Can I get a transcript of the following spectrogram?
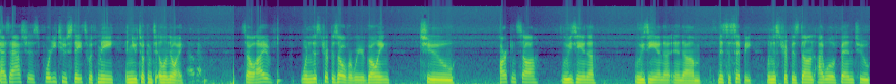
as Ashes, 42 states with me, and you took him to Illinois. Okay. So I've, when this trip is over, we are going to Arkansas, Louisiana, Louisiana, and um, Mississippi. When this trip is done, I will have been to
